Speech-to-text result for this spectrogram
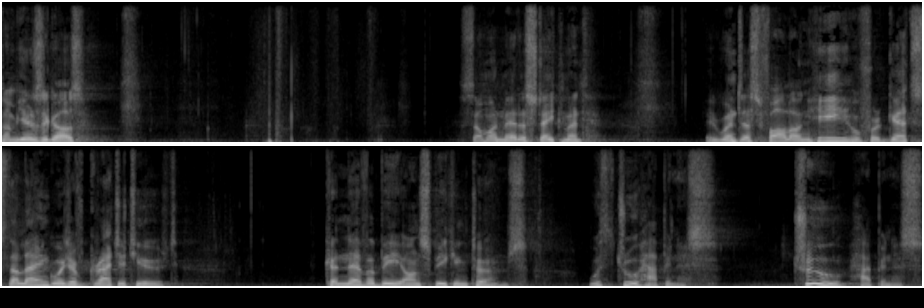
Some years ago, someone made a statement. It went as following He who forgets the language of gratitude can never be on speaking terms with true happiness. True happiness,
